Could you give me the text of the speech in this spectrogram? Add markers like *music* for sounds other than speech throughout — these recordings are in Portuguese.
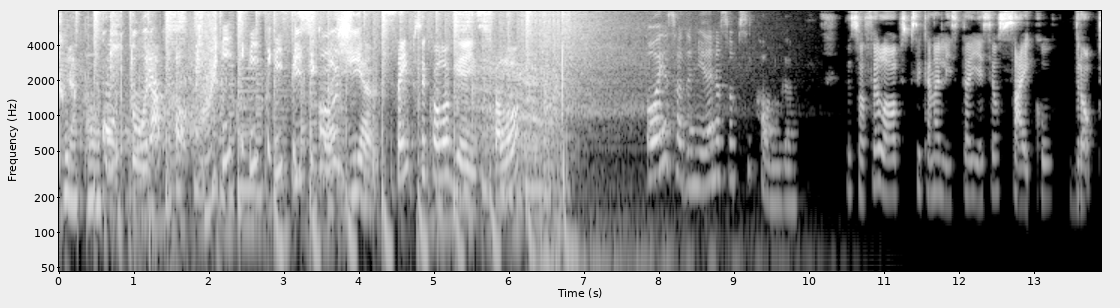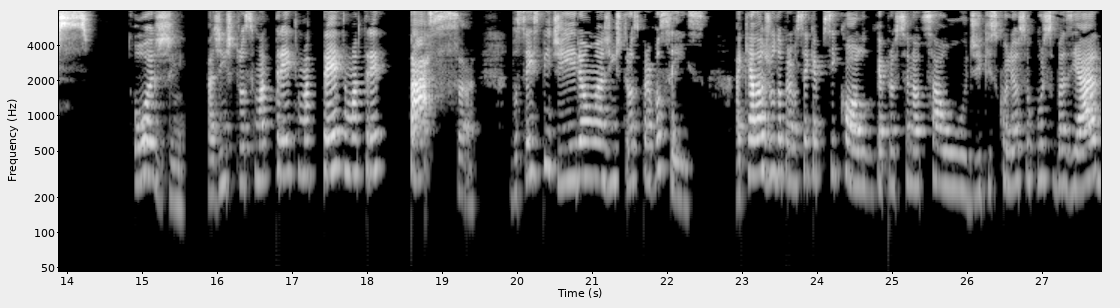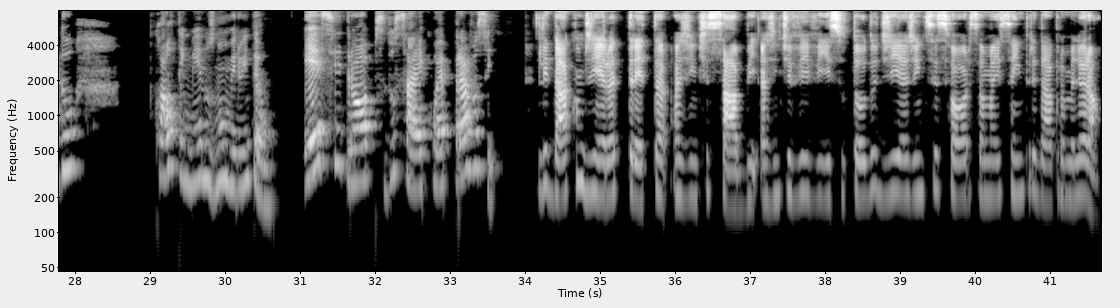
Cultura pop. Cultura pop. Psicologia. Sem psicologuês, falou? Oi, eu sou a Damiana, eu sou psicóloga. Eu sou a Felopes, psicanalista, e esse é o Psycho Drops. Hoje a gente trouxe uma treta, uma treta, uma tretaça. Vocês pediram, a gente trouxe para vocês. Aquela ajuda para você que é psicólogo, que é profissional de saúde, que escolheu seu curso baseado. Qual tem menos número, então? Esse Drops do Psycho é para você. Lidar com dinheiro é treta, a gente sabe, a gente vive isso todo dia, a gente se esforça, mas sempre dá para melhorar.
